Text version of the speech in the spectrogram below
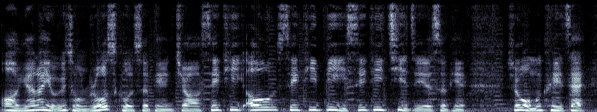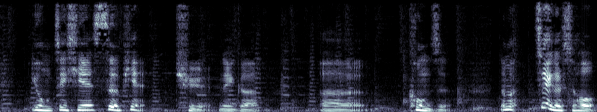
哦，原来有一种 Rosco 色片叫 CTO、CTB、CTG 这些色片，所以我们可以在用这些色片去那个，呃，控制。那么这个时候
